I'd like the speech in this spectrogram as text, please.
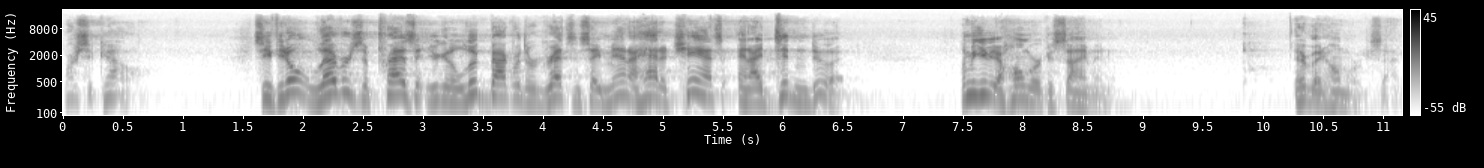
Where's it go? See, if you don't leverage the present, you're going to look back with regrets and say, man, I had a chance and I didn't do it. Let me give you a homework assignment. Everybody, homework assignment.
